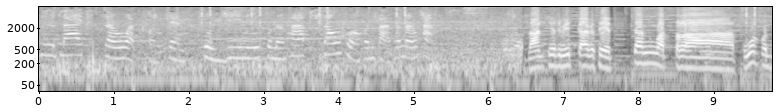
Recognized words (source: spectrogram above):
พืชไร่จังหวัดขอนแก่นปุ๋ยดีมีคุณภาพต้องหัวคนป่าเท่านั้นค่ะ ร้านเทนวิทย์การเกษตร จังหวัดตราดหัวคน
